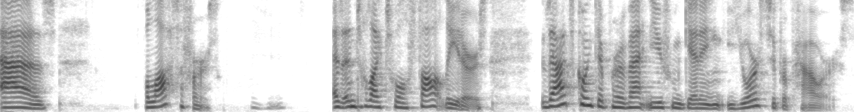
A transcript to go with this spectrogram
as philosophers, mm-hmm. as intellectual thought leaders. That's going to prevent you from getting your superpowers.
